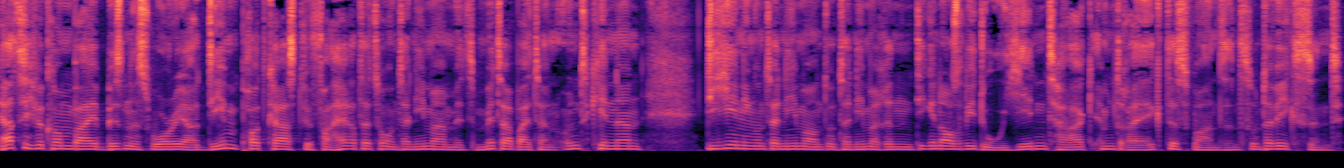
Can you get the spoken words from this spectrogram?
Herzlich willkommen bei Business Warrior, dem Podcast für verheiratete Unternehmer mit Mitarbeitern und Kindern, diejenigen Unternehmer und Unternehmerinnen, die genauso wie du jeden Tag im Dreieck des Wahnsinns unterwegs sind.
